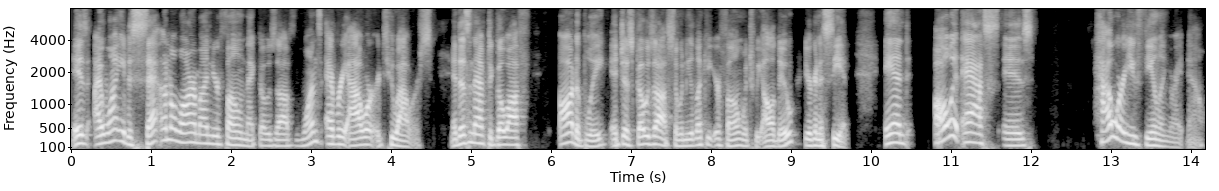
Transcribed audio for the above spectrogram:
is I want you to set an alarm on your phone that goes off once every hour or two hours. It doesn't have to go off audibly, it just goes off. So when you look at your phone, which we all do, you're going to see it. And all it asks is, How are you feeling right now?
